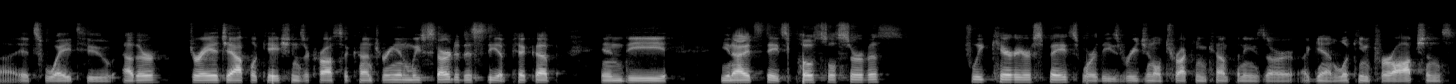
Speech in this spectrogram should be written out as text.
uh, its way to other drayage applications across the country. And we've started to see a pickup in the United States Postal Service fleet carrier space where these regional trucking companies are, again, looking for options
